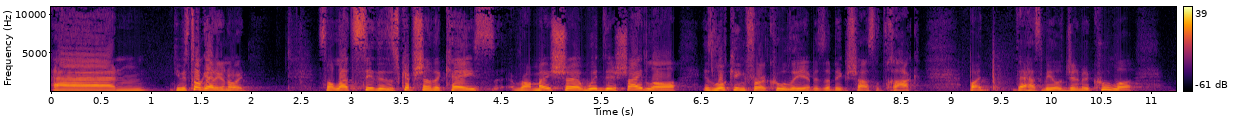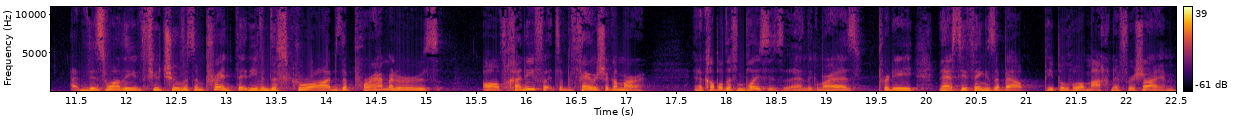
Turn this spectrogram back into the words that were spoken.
and he was still getting annoyed. So let's see the description of the case. Ramesha with the Shaila is looking for a kula here. A big shas but there has to be a legitimate kula. Uh, this is one of the few chuvas in print that even describes the parameters of Hanifa. It's a Farish Gemara in a couple different places. And the Gemara has pretty nasty things about people who are machne for Shaim.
